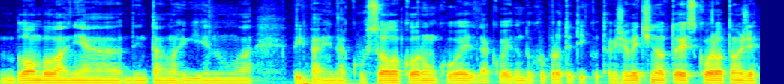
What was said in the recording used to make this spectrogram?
blombovania, dentálnu hygienu a prípadne takú solo korunku, takú jednoduchú protetiku. Takže väčšinou to je skôr o tom, že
